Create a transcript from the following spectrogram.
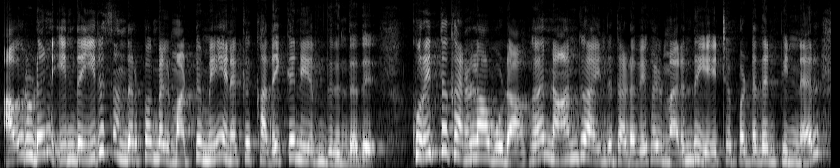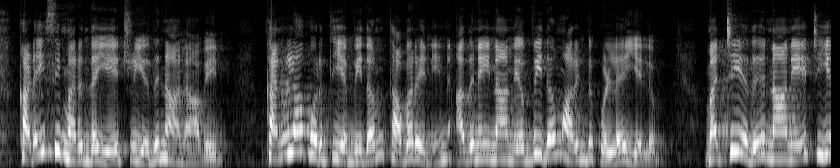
அவருடன் இந்த இரு சந்தர்ப்பங்கள் மட்டுமே எனக்கு கதைக்க நேர்ந்திருந்தது. குறித்த கனலாவூடாக நான்கு ஐந்து தடவைகள் மருந்து ஏற்றப்பட்டதன் பின்னர் கடைசி மருந்தை ஏற்றியது நானாவேன். கனுலா பொருத்திய விதம் தவறெனின் அதனை நான் எவ்விதம் அறிந்து கொள்ள இயலும்? மற்றியது நான் ஏற்றிய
